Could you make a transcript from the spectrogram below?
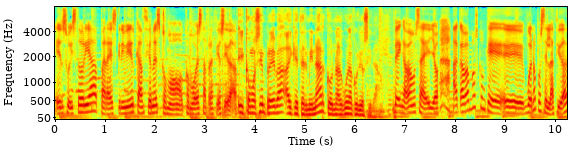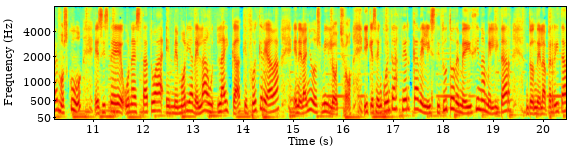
en su historia para escribir canciones como, como esta preciosidad. Y como siempre, Eva, hay que terminar con alguna curiosidad. Venga, vamos a ello. Acabamos con que, eh, bueno, pues en la ciudad de Moscú existe una estatua en memoria de Lau- Laika que fue creada en el año 2008 y que se encuentra cerca del Instituto de Medicina Militar donde la perrita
